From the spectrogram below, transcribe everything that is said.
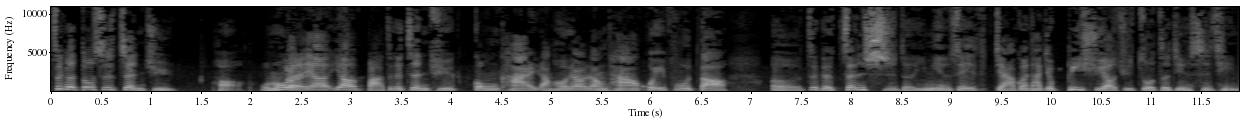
这个都是证据。好，我们为了要要把这个证据公开，然后要让它恢复到。呃，这个真实的一面，所以检察官他就必须要去做这件事情，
